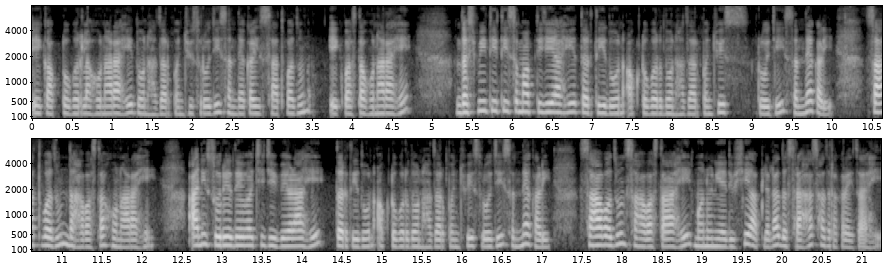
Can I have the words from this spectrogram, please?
एक ऑक्टोबरला होणार आहे. दोन हजार पंचवीस रोजी संध्याकाळी सात वाजून एक वाजता होणार आहे. दशमी तिथी समाप्ती जी आहे तर ती दोन ऑक्टोबर दोन हजार पंचवीस रोजी संध्याकाळी सात वाजून दहा वाजता होणार आहे. आणि सूर्यदेवाची जी वेळ आहे तर ती दोन ऑक्टोबर दोन हजार पंचवीस रोजी संध्याकाळी सहा वाजून सहा वाजता आहे. म्हणून या दिवशी आपल्याला दसरा हा साजरा करायचा आहे.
